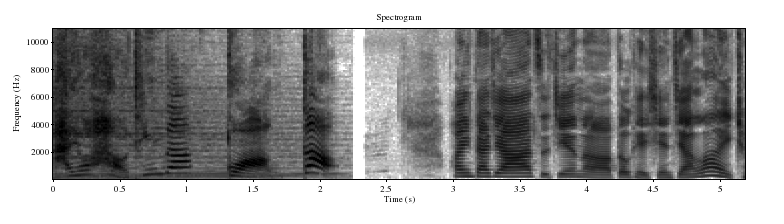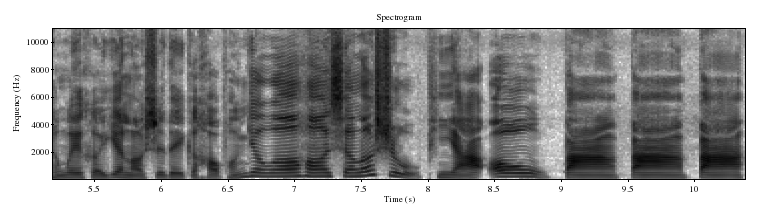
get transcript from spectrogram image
还有好听的广告。欢迎大家直接呢都可以先加 Line 成为何燕老师的一个好朋友哦哈，小老鼠拼牙 O 八八八，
